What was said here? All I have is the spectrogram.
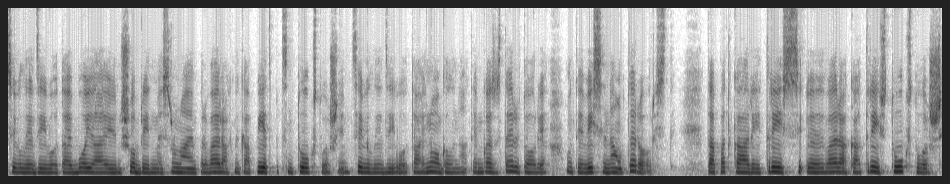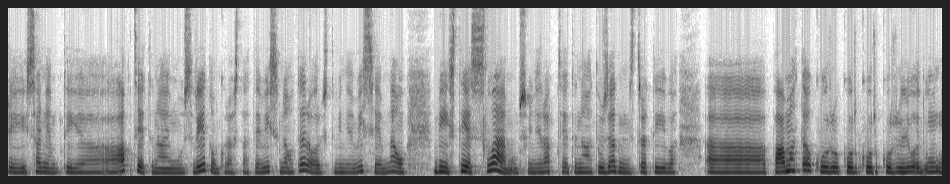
civiliedzīvotāju bojāju. Šobrīd mēs runājam par vairāk nekā 15,000 civiliedzīvotāju nogalinātiem Gazas teritorijā, un tie visi nav teroristi. Tāpat kā arī trīs, eh, vairāk kā 3000 saņemtie apcietinājumi mūsu rietumkrastā, tie visi nav teroristi. Viņiem visiem nav bijis tiesas lēmums. Viņi ir apcietināti uz administratīva uh, pamata, kur, kur, kur, kur ļoti, un,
